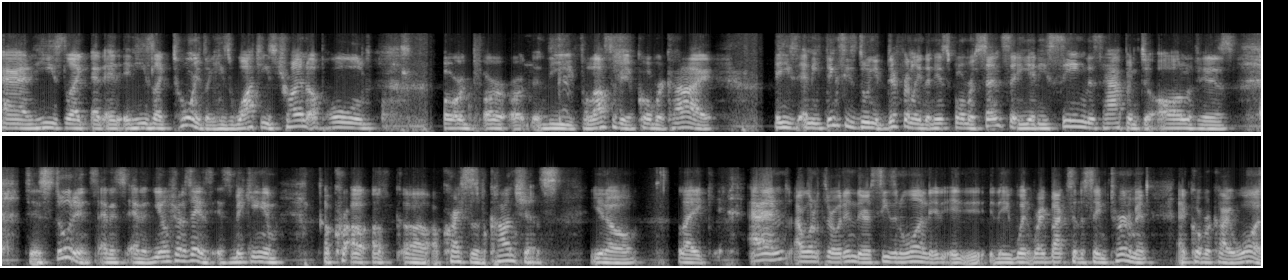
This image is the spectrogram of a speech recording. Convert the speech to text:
And he's like, and, and, and he's like torn. He's like he's watching. He's trying to uphold, or or, or the philosophy of Cobra Kai. And He's, and he thinks he's doing it differently than his former sensei, yet he's seeing this happen to all of his to his students, and it's and you know what I'm trying to say is it's making him a, a, a, a crisis of conscience you know like and i want to throw it in there season one it, it, it- they went right back to the same tournament and cobra kai won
